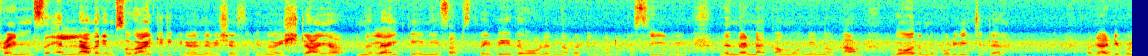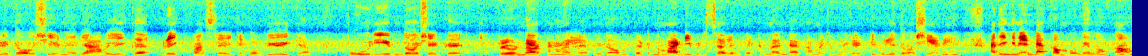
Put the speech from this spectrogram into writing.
ഫ്രണ്ട്സ് എല്ലാവരും സുഖമായിട്ടിരിക്കണമെന്ന് വിശ്വസിക്കുന്നു. ഇഷ്ടമായ ഒന്ന് ലൈക്ക് ചെയ്യണേ സബ്സ്ക്രൈബ് ചെയ്ത് എന്ന ബട്ടൺ കൂടി പ്രസ് ചെയ്യണേ. ഇതെന്താ ഉണ്ടാക്കാൻ പോകുന്നത് നോക്കാം. ഗോതമ്പ് പൊടി വെച്ചിട്ട് ഒരു അടിപൊളി ദോശയാണ് രാവിലെയൊക്കെ ബ്രേക്ക്ഫാസ്റ്റ് ആയിട്ടൊക്കെ ഉപയോഗിക്കാം. പൂരിയും ദോശയൊക്കെ എപ്പോഴും ഉണ്ടാക്കണമല്ലോ അപ്പോൾ ഇതാകുമ്പോൾ പെട്ടെന്ന് മടി പിടിച്ചാലും പെട്ടെന്ന് ഉണ്ടാക്കാൻ പറ്റുന്ന ഒരു അടിപൊളി ദോശയാണ്. അതെങ്ങനെ ഉണ്ടാക്കാൻ പോകുന്നതെന്ന് നോക്കാം.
